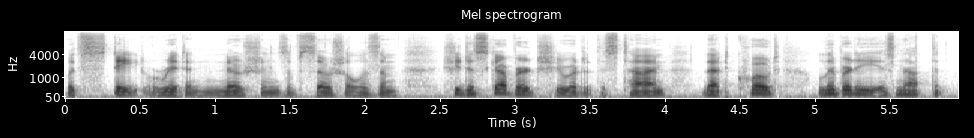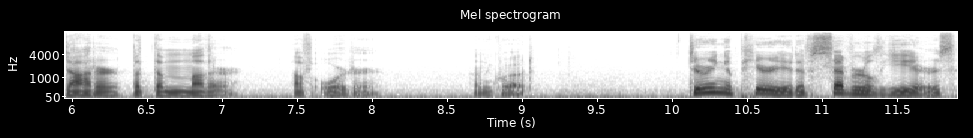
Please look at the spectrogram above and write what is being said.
with state-ridden notions of socialism. She discovered, she wrote at this time, that, quote, liberty is not the daughter but the mother of order. Unquote. During a period of several years,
